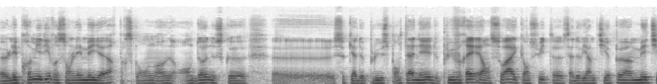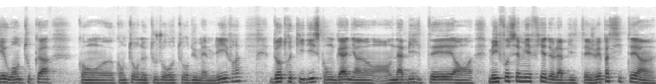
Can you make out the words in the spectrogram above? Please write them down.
euh, les premiers livres sont les meilleurs, parce qu'on on, donne euh, ce qu'il y a de plus spontané, de plus vrai en soi, et qu'ensuite euh, ça devient un petit peu un métier, ou en tout cas qu'on tourne toujours autour du même livre. D'autres qui disent qu'on gagne en, habileté. En... Mais il faut se méfier de l'habileté. Je ne vais pas citer un,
